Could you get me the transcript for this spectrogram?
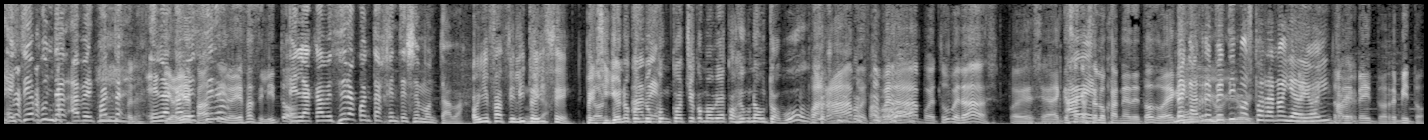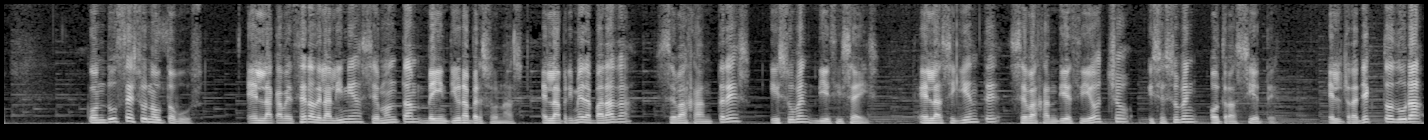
estoy apuntando, a ver, ¿cuánta, Pero- en la y hoy es cabecera, fácil, hoy es facilito. en la cabecera cuánta gente se montaba? Oye, facilito Mira, dice. Pero yo- si yo no a conduzco ver. un coche, ¿cómo voy a coger un autobús? Pues, Francis, ah, pues tú favor. verás, pues tú verás. Pues hay que A sacarse ver. los carnes de todo, ¿eh? Venga, Uy, uy, repetimos uy. paranoia de Venga, hoy. Repito, repito. Conduces un autobús. En la cabecera de la línea se montan 21 personas. En la primera parada se bajan 3 y suben 16. En la siguiente se bajan 18 y se suben otras 7. El trayecto dura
